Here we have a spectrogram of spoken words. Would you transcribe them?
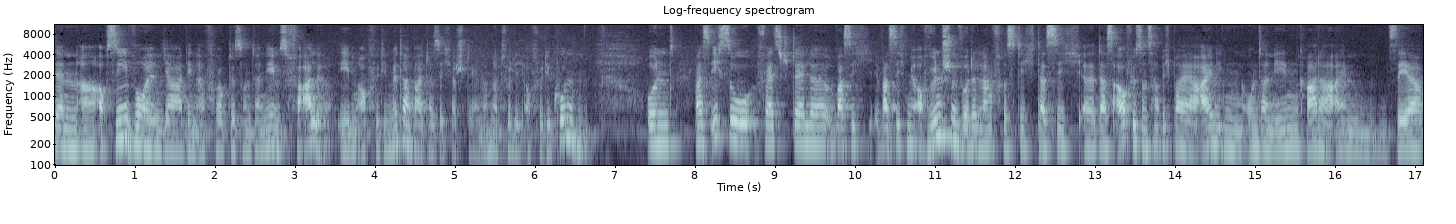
denn äh, auch sie wollen ja den Erfolg des Unternehmens für alle, eben auch für die Mitarbeiter sicherstellen und natürlich auch für die Kunden. Und was ich so feststelle, was ich, was ich mir auch wünschen würde langfristig, dass sich äh, das auflöst, sonst habe ich bei einigen Unternehmen, gerade einem sehr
